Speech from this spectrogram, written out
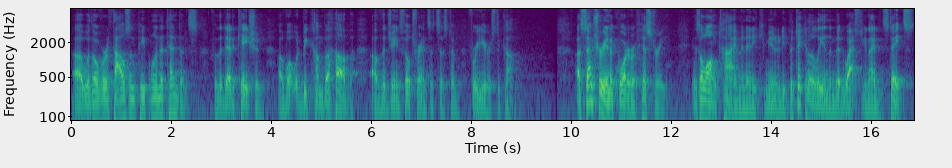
uh, with over a thousand people in attendance for the dedication of what would become the hub of the Janesville transit system for years to come. A century and a quarter of history is a long time in any community, particularly in the Midwest United States.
